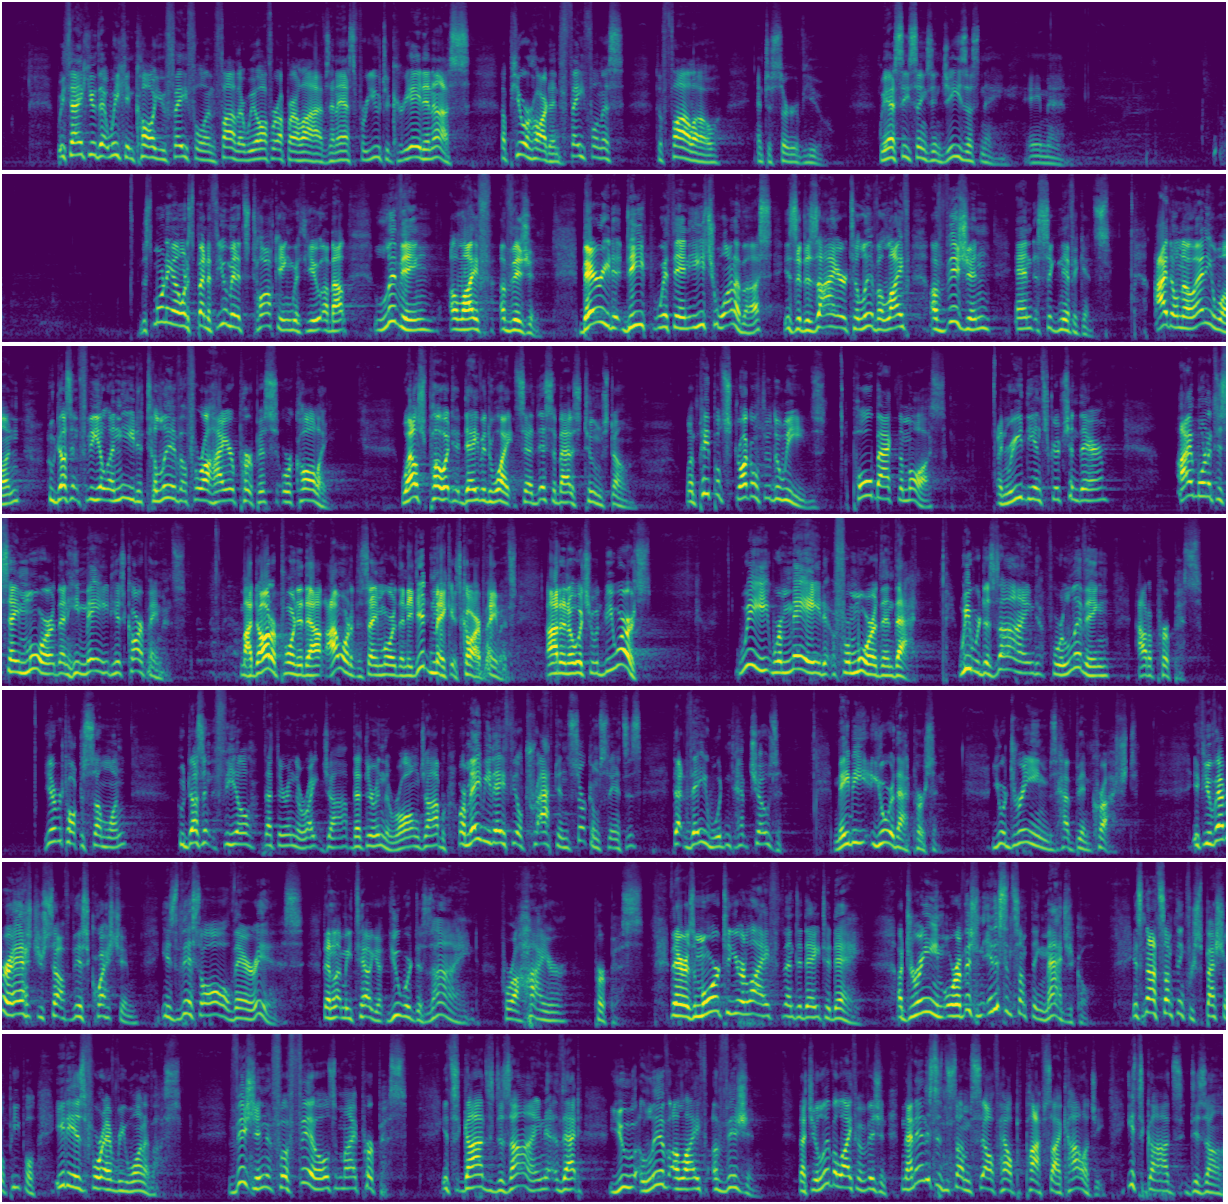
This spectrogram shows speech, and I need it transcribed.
We thank you that we can call you faithful, and Father, we offer up our lives and ask for you to create in us a pure heart and faithfulness to follow and to serve you. We ask these things in Jesus' name. Amen. This morning, I want to spend a few minutes talking with you about living a life of vision. Buried deep within each one of us is a desire to live a life of vision and significance. I don't know anyone who doesn't feel a need to live for a higher purpose or calling. Welsh poet David White said this about his tombstone When people struggle through the weeds, pull back the moss, and read the inscription there, I wanted to say more than he made his car payments. My daughter pointed out I wanted to say more than he didn't make his car payments. I don't know which would be worse. We were made for more than that. We were designed for living out of purpose. You ever talk to someone who doesn't feel that they're in the right job, that they're in the wrong job, or maybe they feel trapped in circumstances that they wouldn't have chosen? Maybe you're that person your dreams have been crushed. If you've ever asked yourself this question, is this all there is? Then let me tell you, you were designed for a higher purpose. There is more to your life than today, today. A dream or a vision, it isn't something magical. It's not something for special people. It is for every one of us. Vision fulfills my purpose. It's God's design that you live a life of vision that you live a life of vision. Now, that isn't some self help pop psychology, it's God's design.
